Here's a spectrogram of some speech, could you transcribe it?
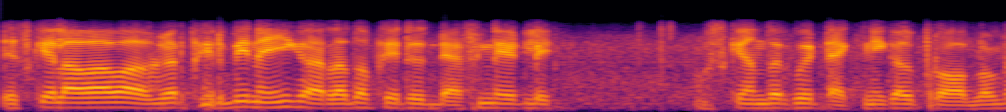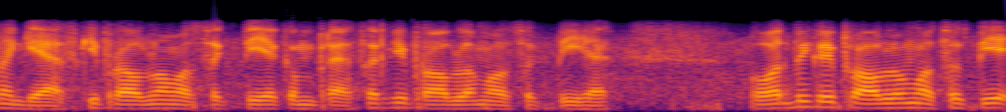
اس کے علاوہ اگر پھر بھی نہیں کر رہا تو پھر ڈیفینیٹلی اس کے اندر کوئی ٹیکنیکل پرابلم ہے گیس کی پرابلم ہو سکتی ہے کمپریسر کی پرابلم ہو سکتی ہے، اور بھی کوئی پرابلم ہو سکتی ہے۔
